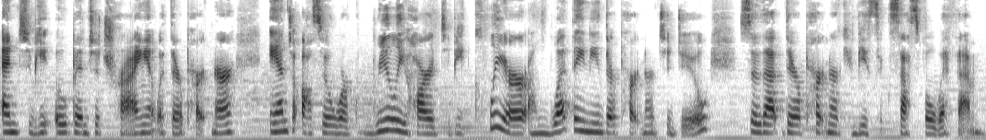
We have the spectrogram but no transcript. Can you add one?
and to be open to trying it with their partner and to also work really hard to be clear on what they need their partner to do so that their partner can be successful with them.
